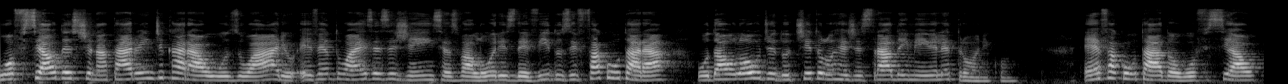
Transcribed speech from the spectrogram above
O oficial destinatário indicará ao usuário eventuais exigências, valores devidos e facultará o download do título registrado em meio eletrônico é facultado ao oficial,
